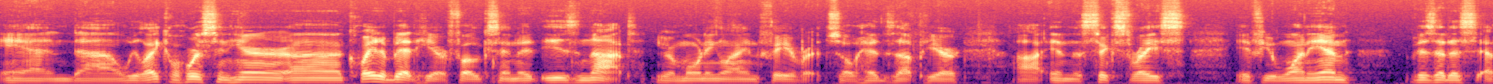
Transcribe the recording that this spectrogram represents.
and uh, we like a horse in here uh, quite a bit here, folks, and it is not your morning line favorite. So heads up here uh, in the sixth race. If you want in, visit us at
